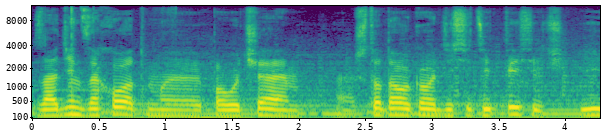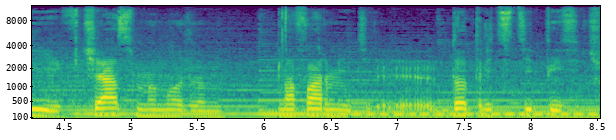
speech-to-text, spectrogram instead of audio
За один заход мы получаем э, что-то около 10 тысяч и в час мы можем нафармить э, до 30 тысяч.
